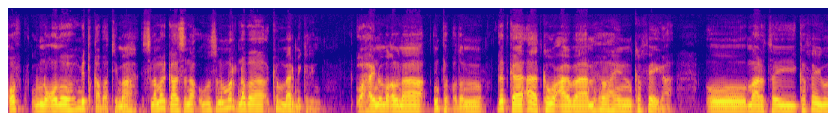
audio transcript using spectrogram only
qof uu noqdo mid qabatima islamarkaasna uusan marnaba ka maarmi karin waxaynu maqalnaa inta badan dadka aadka u caabaa muxuu ahayn kafeega oo maaragtay kafeygu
